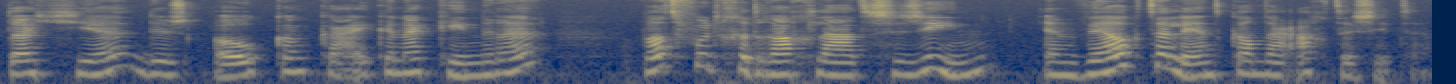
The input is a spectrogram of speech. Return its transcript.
dat je dus ook kan kijken naar kinderen. Wat voor het gedrag laten ze zien en welk talent kan daarachter zitten.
